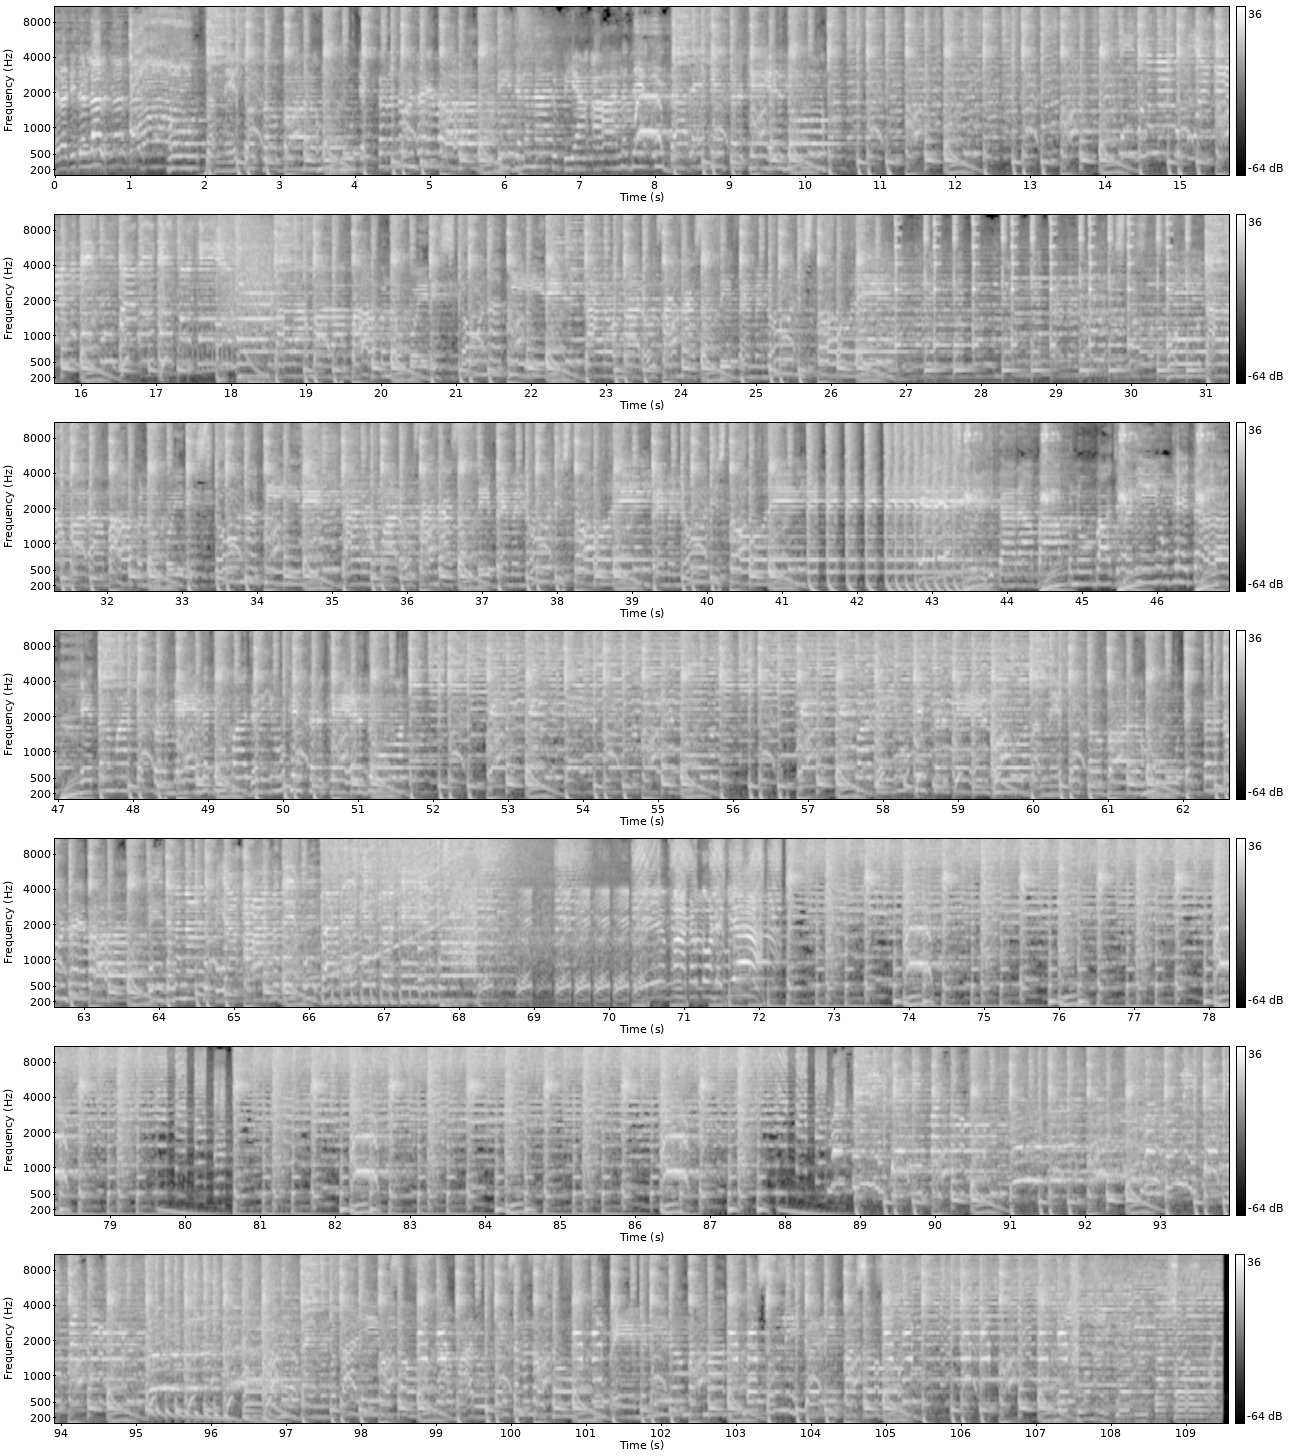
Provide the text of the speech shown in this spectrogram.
જરા ડીઝલ લાલ હો તને તો ખબર હું ટ્રેક્ટર નો ડ્રાઈવર ડીઝલ ના રૂપિયા આલ દે ઉધારે ખેતર ખેડ દો તારા બાપ નું બાજણિયું ખેતર ખેતર માં ટ્રેક્ટર મેળ દો બાજણિયું ए ए माकड़ तोंड क्या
